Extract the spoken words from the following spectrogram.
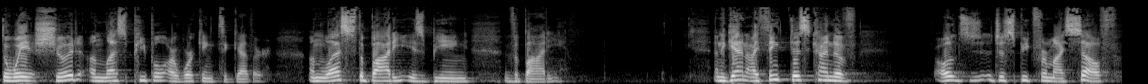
the way it should unless people are working together, unless the body is being the body. And again, I think this kind of, I'll just speak for myself.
